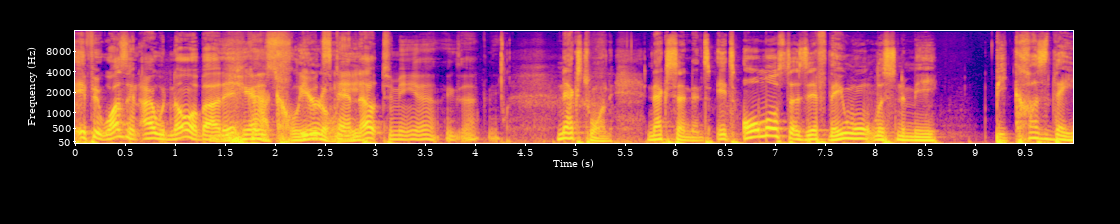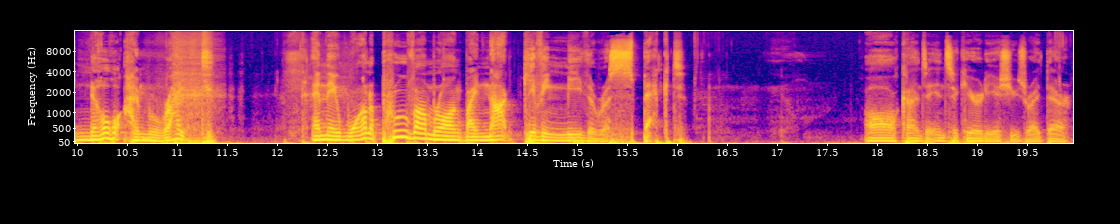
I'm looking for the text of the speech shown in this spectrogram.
if it wasn't, I would know about it. Yeah, 'cause It clearly. would stand out to me. Yeah, exactly. Next one, next sentence. It's almost as if they won't listen to me because they know I'm right. and they want to prove I'm wrong by not giving me the respect. All kinds of insecurity issues right there.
